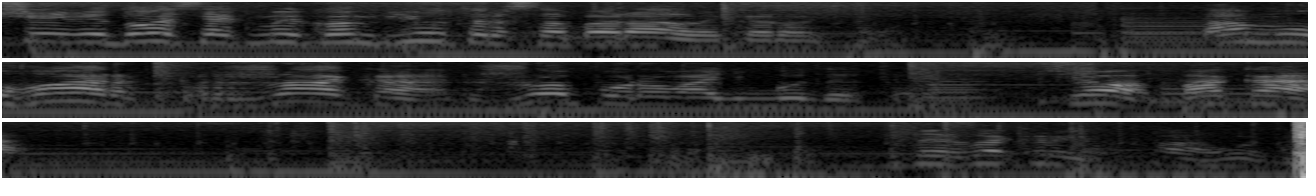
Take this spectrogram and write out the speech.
Следующий відос, як ми комп'ютер собирали, коротше. Там угар, ржака, жопу рвати будете. Все, пока. Не закрив. А, ось.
